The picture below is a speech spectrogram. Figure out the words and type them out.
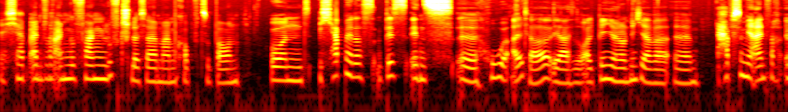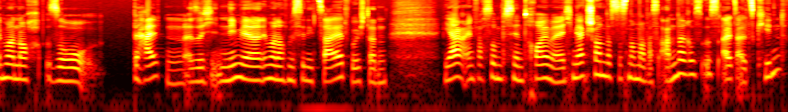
Ich habe einfach angefangen, Luftschlösser in meinem Kopf zu bauen. Und ich habe mir das bis ins äh, hohe Alter, ja, so alt bin ich ja noch nicht, aber äh, habe es mir einfach immer noch so behalten. Also ich nehme mir dann immer noch ein bisschen die Zeit, wo ich dann ja einfach so ein bisschen träume. Ich merke schon, dass das nochmal was anderes ist als als Kind.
